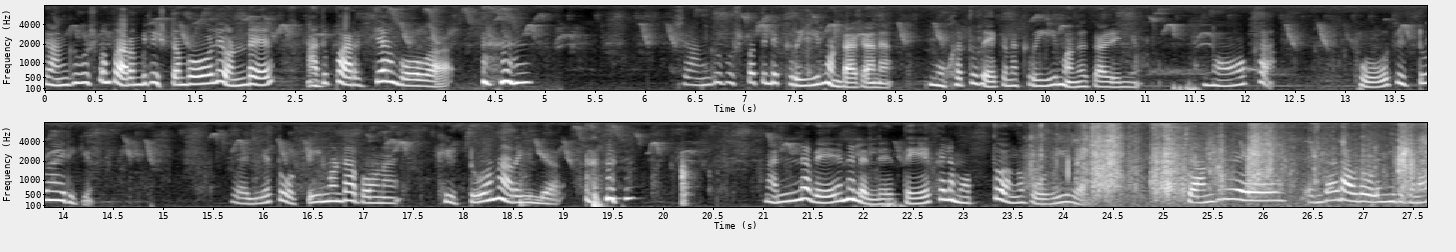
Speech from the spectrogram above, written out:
ശംഖുപുഷ്പം പറമ്പിൽ ഇഷ്ടം പോലെ ഉണ്ട്. അത് പറിക്കാൻ പോവാ. ശംഖുപുഷ്പത്തിന്റെ ക്രീം ഉണ്ടാക്കാനാ. മുഖത്ത് തേക്കണ ക്രീം അങ്ങ് കഴിഞ്ഞു. നോക്കാം. പൂവ് കിട്ടുമായിരിക്കും. വലിയ തൊട്ടിയും കൊണ്ടാണ് പോണേ. കിട്ടുമോന്നറിയില്ല നല്ല വേനലല്ലേ. തേക്കല മൊത്തം അങ്ങ് പൊഴിയുക ചന്ദ്രേ എന്താണ് അവിടെ ഒളിഞ്ഞിരിക്കണേ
